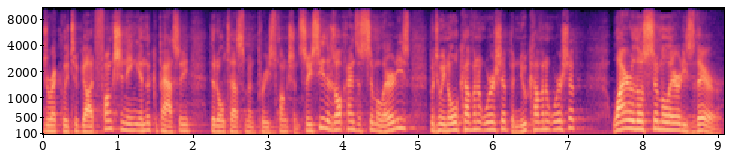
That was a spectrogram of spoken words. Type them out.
directly to God, functioning in the capacity that Old Testament priests function. So you see, there's all kinds of similarities between Old Covenant worship and New Covenant worship. Why are those similarities there?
